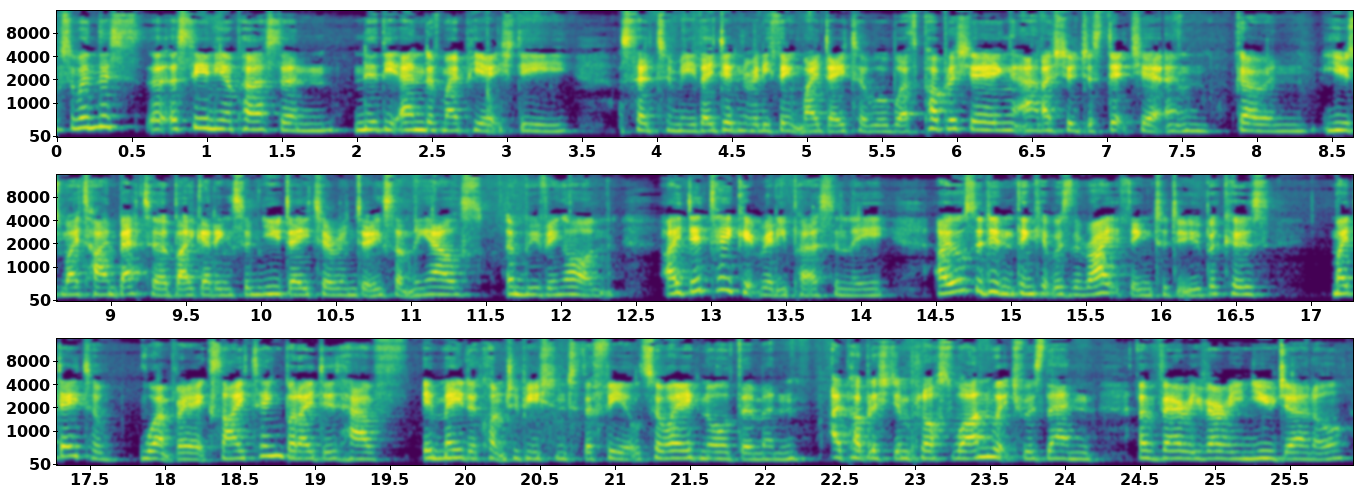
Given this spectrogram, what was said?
so when this a senior person near the end of my phd said to me they didn't really think my data were worth publishing and I should just ditch it and go and use my time better by getting some new data and doing something else and moving on. I did take it really personally. I also didn't think it was the right thing to do because my data weren't very exciting, but I did have it made a contribution to the field. So I ignored them and I published in PLOS One, which was then a very, very new journal.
